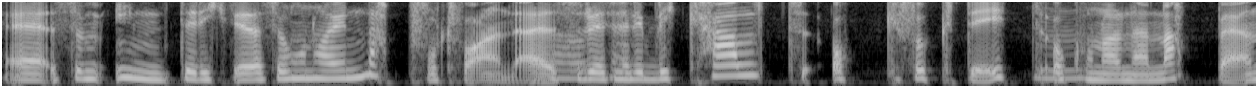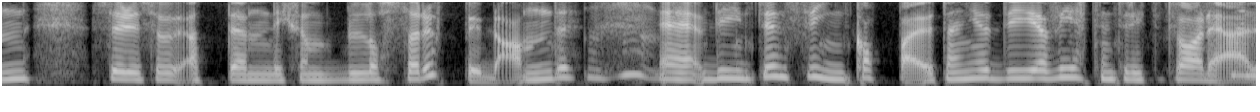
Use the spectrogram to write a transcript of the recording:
eh, som inte riktigt, alltså hon har ju napp fortfarande. så du vet när det blir kallt och fuktigt och Mm. hon har den här nappen så är det så att den liksom blossar upp ibland. Eh, det är inte en svinkoppa utan jag, det, jag vet inte riktigt vad det är Men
